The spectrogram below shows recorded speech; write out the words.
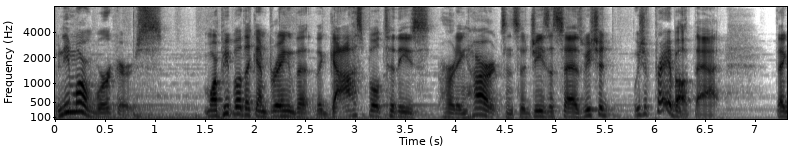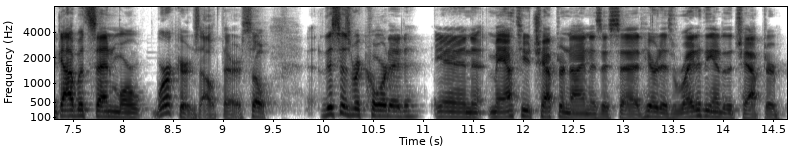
we need more workers more people that can bring the, the gospel to these hurting hearts. And so Jesus says we should we should pray about that, that God would send more workers out there. So this is recorded in Matthew chapter 9, as I said. Here it is, right at the end of the chapter.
